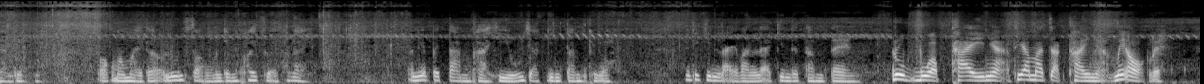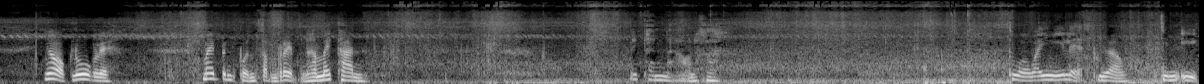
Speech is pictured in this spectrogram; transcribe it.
นะเด็ก ออกมาใหม่แต่รุ่นสองมันจะไม่ค่อยสวยเท่าไหร่ อันนี้ไปตำค่ะหิวอยากกินตำถั่วไม่ได้กินหลายวันแล้วกินแต่ตำแตงรูปบวบไทยเนี่ย ที่เอามาจากไทยเนี่ยไม่ออกเลย ไม่ออกลูกเลย ไม่เป็นผลสำเร็จนะไม่ทัน ไม่ทันหนาวนะคะ ถั่วไว้นี้แหละเพื่อกินอีก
